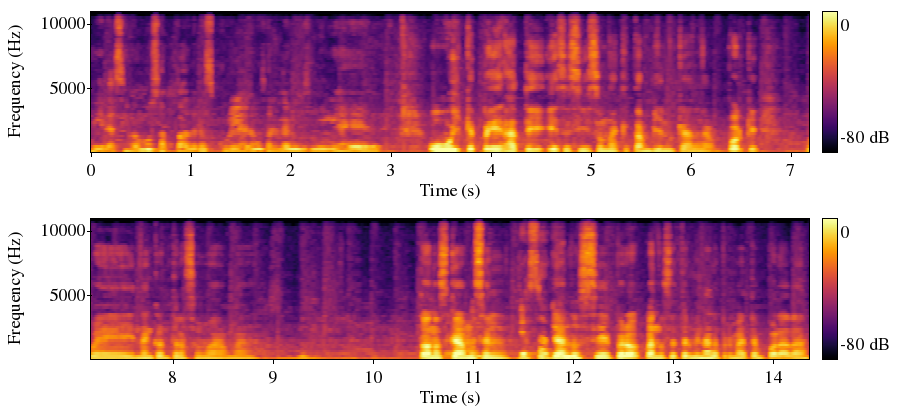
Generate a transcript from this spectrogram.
Mira, si vamos a padres culeros, el de Luis Miguel. Uy, que espérate, ese sí es una que también cala, porque, güey, no encontró a su mamá. Todos nos quedamos en... Ya. Ya lo sé, pero cuando se termina la primera temporada,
